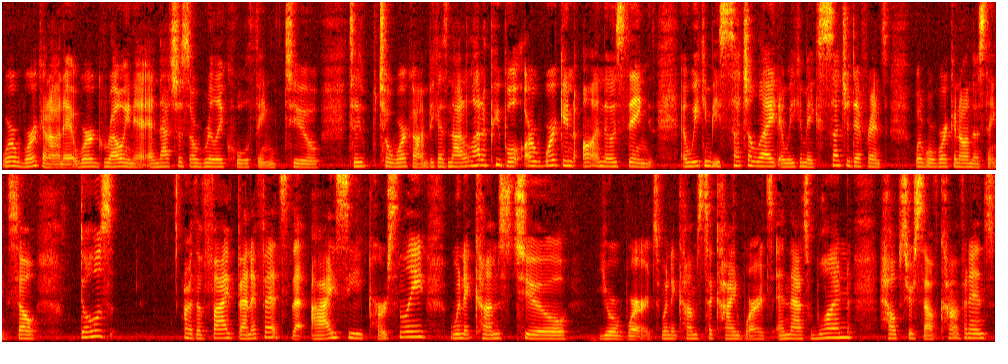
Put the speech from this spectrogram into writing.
we're working on it, we're growing it, and that's just a really cool thing to to to work on because not a lot of people are working on those things. And we can be such a light and we can make such a difference when we're working on those things. So those are the five benefits that I see personally when it comes to your words, when it comes to kind words. And that's one, helps your self confidence,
